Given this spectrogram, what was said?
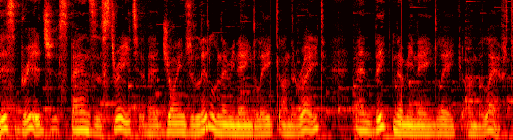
This bridge spans the strait that joins Little Nominingue Lake on the right and Big Nominingue Lake on the left.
